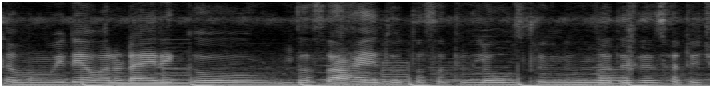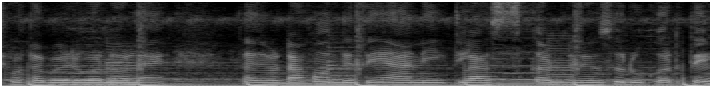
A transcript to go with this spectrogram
तर मग मी देवाला डायरेक्ट जसं आहे तो तसं तिथलं उचलून घेऊन जाते. त्यासाठी छोटा बेड बनवला आहे त्याच्यावर टाकून देते आणि क्लास कंटिन्यू सुरू करते.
